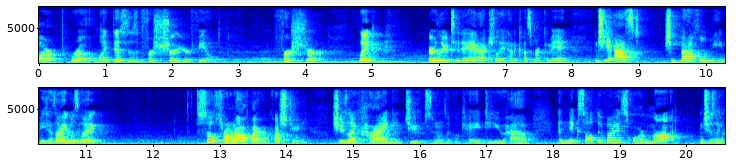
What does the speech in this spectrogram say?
are a pro. Like this is for sure your field, for sure. Like earlier today, I actually had a customer come in, and she asked, she baffled me because I was like so thrown off by her question. She was like, "Hi, I need juice," and I was like, "Okay, do you have a nic salt device or a mod?" And she's like,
